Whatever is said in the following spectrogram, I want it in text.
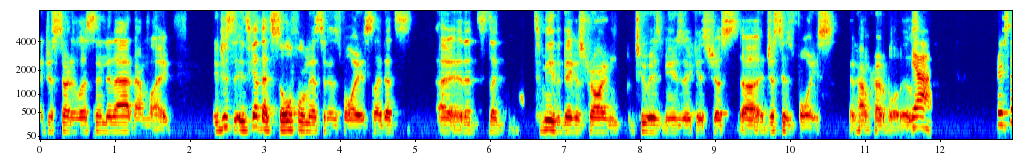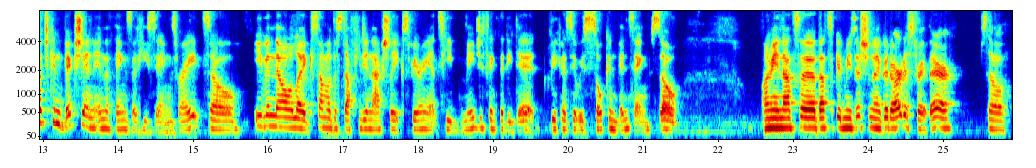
I just started listening to that, and I'm like, it just it's got that soulfulness in his voice. Like that's uh, that's like to me the biggest drawing to his music is just uh, just his voice and how incredible it is. Yeah. There's such conviction in the things that he sings, right? So even though like some of the stuff he didn't actually experience, he made you think that he did because it was so convincing. So I mean, that's a that's a good musician and a good artist right there. So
